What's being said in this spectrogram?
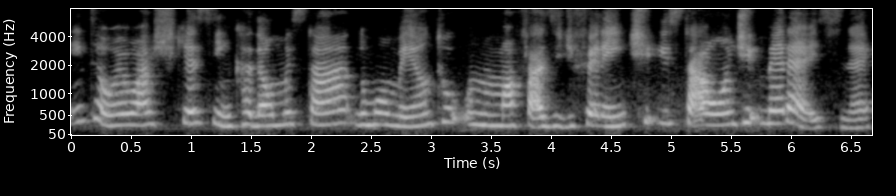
Então, eu acho que assim, cada uma está no momento, numa fase diferente, está onde merece, né?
